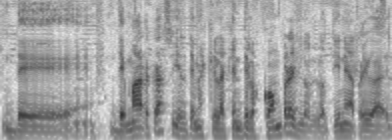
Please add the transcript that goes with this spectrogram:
de, marcas y el tema es que la gente los compra y lo, tiene arriba de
